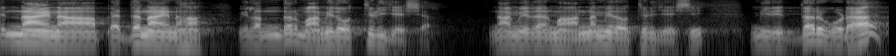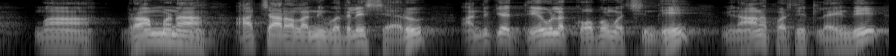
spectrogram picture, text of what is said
చిన్నాయన పెద్ద నాయన వీళ్ళందరూ మా మీద ఒత్తిడి చేశారు. నా మీద మా అన్న మీద ఒత్తిడి చేసి మీరిద్దరు కూడా మా బ్రాహ్మణ ఆచారాలన్నీ వదిలేశారు. అందుకే దేవుళ్ళ కోపం వచ్చింది. మీ నాన్న పరిస్థితులు అయింది.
